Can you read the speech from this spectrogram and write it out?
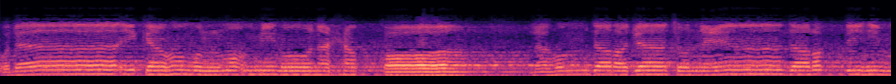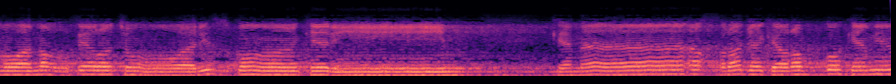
أولئك هم المؤمنون حقا. لهم درجات عند ربهم ومغفرة ورزق كريم. كما أخرجك ربك من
